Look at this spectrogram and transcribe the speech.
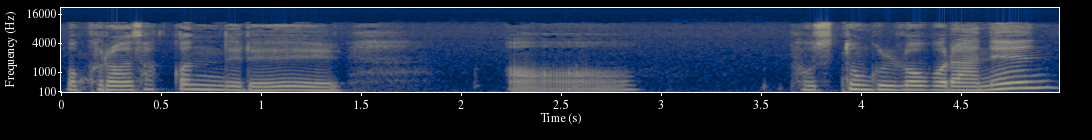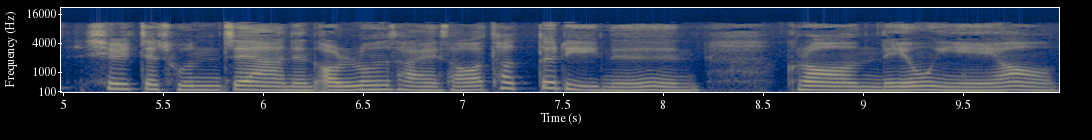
뭐 그런 사건들을 어 보스턴 글로브라는 실제 존재하는 언론사에서 터뜨리는 그런 내용이에요.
